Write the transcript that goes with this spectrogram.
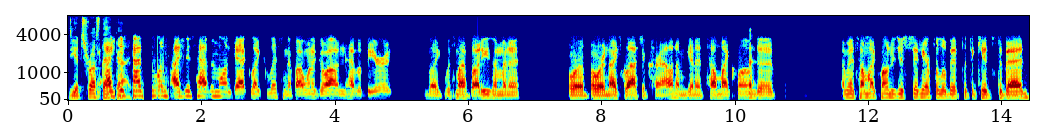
do you trust that I guy? Just have him on, I just have him on deck. Like, listen, if I want to go out and have a beer, like with my buddies, I'm gonna or or a nice glass of Crown. I'm gonna tell my clone to. I'm gonna tell my clone to just sit here for a little bit, put the kids to bed,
